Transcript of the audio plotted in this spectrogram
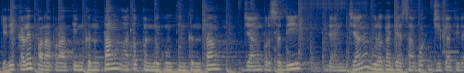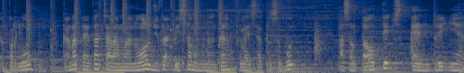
Jadi kalian para para tim kentang atau pendukung tim kentang jangan bersedih dan jangan gunakan jasa bot jika tidak perlu karena ternyata cara manual juga bisa memenangkan flash sale tersebut asal tahu tips and triknya.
